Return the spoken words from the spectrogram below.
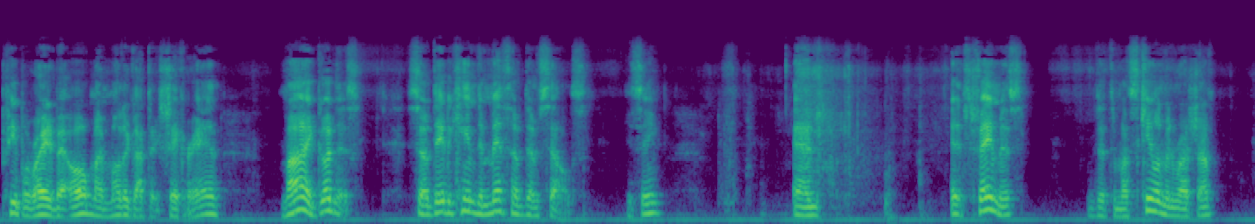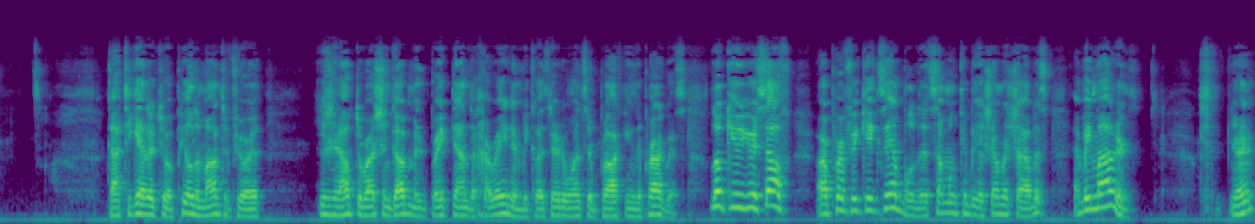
People write about, oh, my mother got to shake her hand. My goodness. So they became the myth of themselves. You see? And it's famous that the Maskilim in Russia got together to appeal to Montefiore. You should help the Russian government break down the Haredim because they're the ones that are blocking the progress. Look, you yourself are a perfect example that someone can be a Shomer Shabbos and be modern. Right?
